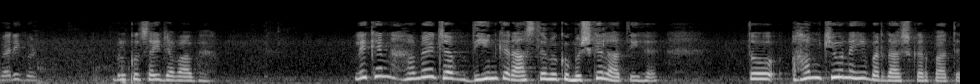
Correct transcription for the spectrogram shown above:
ویری گڈ بالکل صحیح جواب ہے۔ لیکن ہمیں جب دین کے راستے میں کوئی مشکل آتی ہے، تو ہم کیوں نہیں برداشت کر پاتے؟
